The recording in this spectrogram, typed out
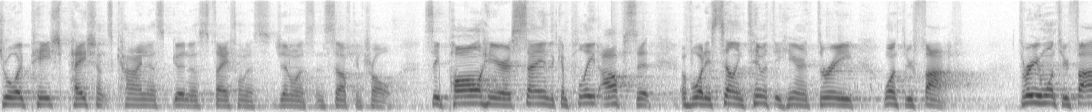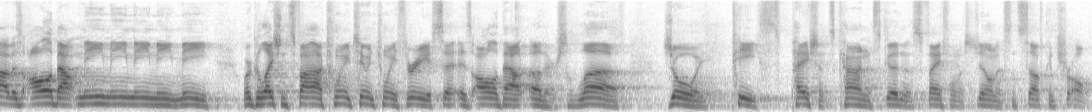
joy, peace, patience, kindness, goodness, faithfulness, gentleness, and self control. See, Paul here is saying the complete opposite of what he's telling Timothy here in 3 1 through 5. 3 1 through 5 is all about me, me, me, me, me, where Galatians 5, 22 and 23 is all about others love, joy, peace, patience, kindness, goodness, faithfulness, gentleness, and self control.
